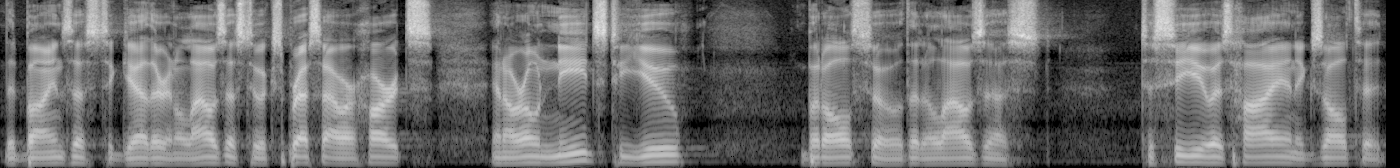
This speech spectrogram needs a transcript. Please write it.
that binds us together and allows us to express our hearts and our own needs to you, but also that allows us to see you as high and exalted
